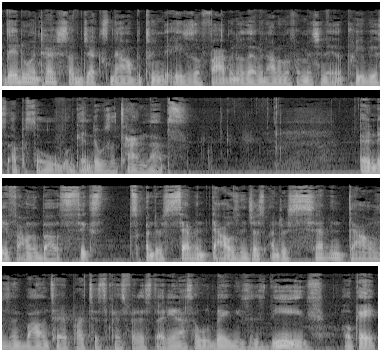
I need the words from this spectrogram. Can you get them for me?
they're doing test subjects now between the ages of 5 and 11. I don't know if I mentioned it in a previous episode. Again, there was a time lapse. And they found about six under 7,000, just under 7,000 voluntary participants for the study. And I said, who babies is these? Okay?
